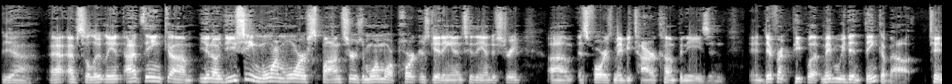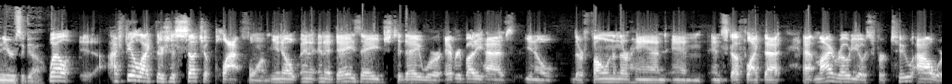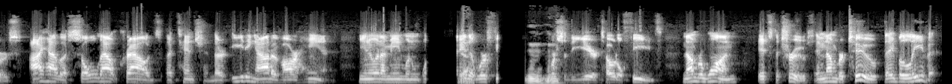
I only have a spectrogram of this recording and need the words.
yeah, absolutely. And I think, um, you know, do you see more and more sponsors or more and more partners getting into the industry um, as far as maybe tire companies and, and different people that maybe we didn't think about 10 years ago? Well, I feel like there's just such a platform, you know, in, in a day's age today where everybody has, you know, their phone in their hand and and stuff like that. At my rodeos for two hours, I have a sold out crowd's attention. They're eating out of our hand. You know what I mean? When, when we say yeah. that we're feeding mm-hmm. the course of the year total feeds, number one, it's the truth, and number two, they believe it.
